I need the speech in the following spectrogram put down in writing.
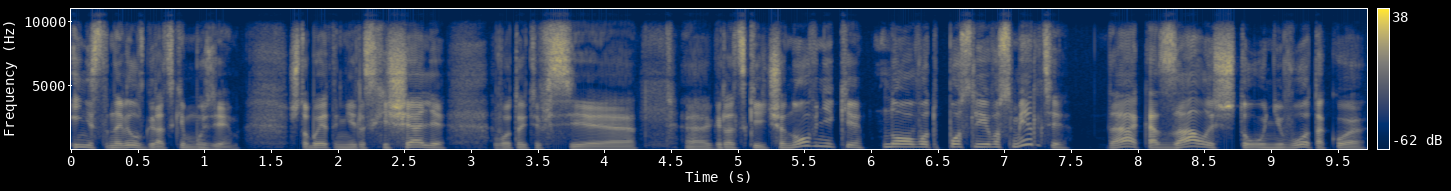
и не становилось городским музеем, чтобы это не расхищали вот эти все э, городские чиновники. Но вот после его смерти да, оказалось, что у него такое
